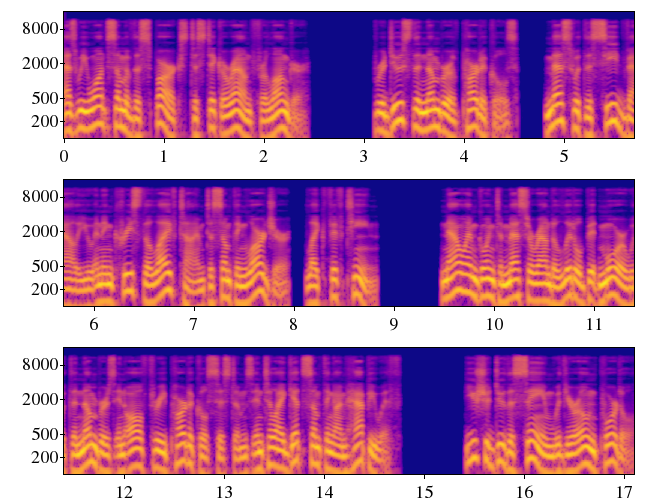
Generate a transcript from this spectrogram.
as we want some of the sparks to stick around for longer. Reduce the number of particles, mess with the seed value and increase the lifetime to something larger, like 15. Now I'm going to mess around a little bit more with the numbers in all three particle systems until I get something I'm happy with. You should do the same with your own portal.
